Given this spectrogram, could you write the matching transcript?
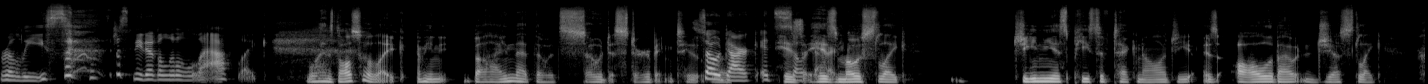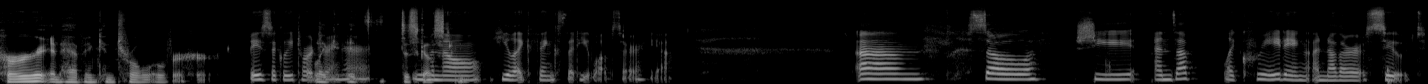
release just needed a little laugh like Well, and it's also like, I mean, behind that though, it's so disturbing too. so Like, dark it's His so dark. his most like genius piece of technology is all about just like her and having control over her. Basically Like torturing her it's disgusting. even though he like thinks that he loves her yeah um so she ends up like creating another suit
